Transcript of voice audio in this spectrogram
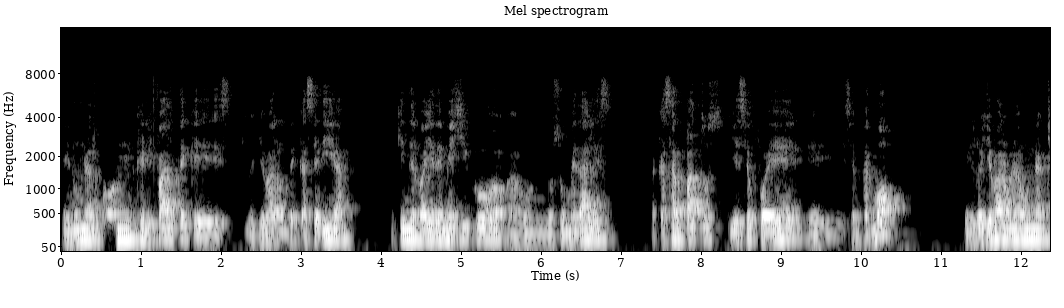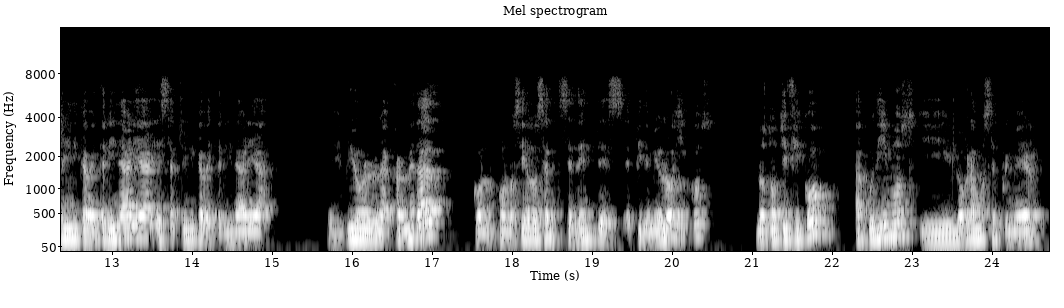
en un halcón gerifalte que lo llevaron de cacería aquí en el Valle de México a unos humedales a cazar patos y ese fue, eh, se enfermó, eh, lo llevaron a una clínica veterinaria, esa clínica veterinaria eh, vio la enfermedad, conocía los antecedentes epidemiológicos, nos notificó, acudimos y logramos el primer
